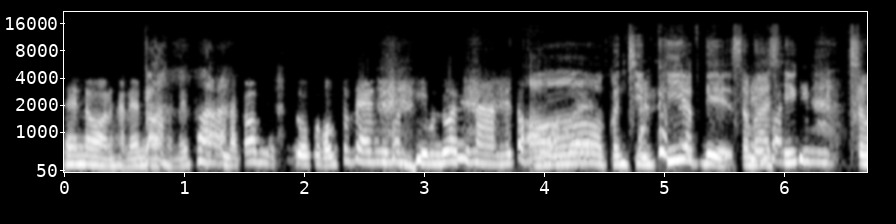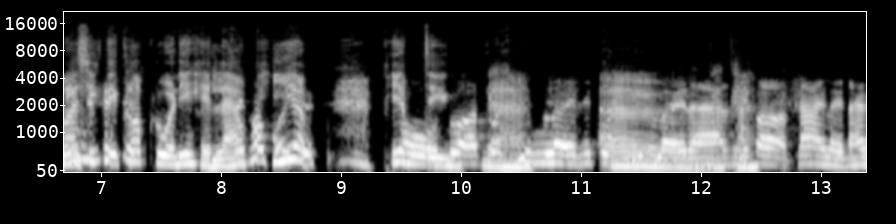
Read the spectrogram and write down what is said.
แน่นอนค่ะแน่นอนค่ะไม่พลาดแล้วก็ดูของตัวแดงมีคนชิมด้วยพี่นานไม่ต้องอ๋อห่วงเลยคนชิมเพียบดิสมาชิกคนสมาชิกในครอบครัวนี่เห็นแล้วในครอบครัวเพียบเพียบโอ้จริงตัวตัวนะชิมเลยนี่ตัวชิมเลยนะเอออันนี่นะคะก็ได้เลยนะคะ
